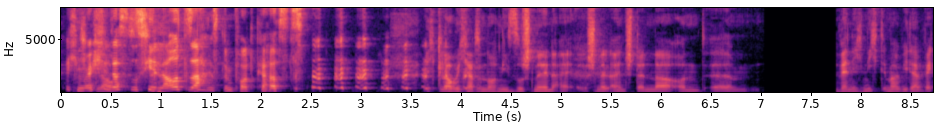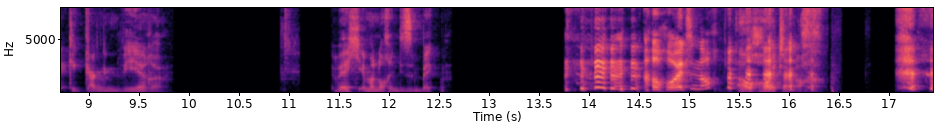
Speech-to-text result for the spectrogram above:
ich, ich, ich möchte, glaub, dass du es hier laut sagst im Podcast. ich glaube, ich hatte noch nie so schnell, schnell einen Ständer und ähm, wenn ich nicht immer wieder weggegangen wäre, wäre ich immer noch in diesem Becken. Auch heute noch? Auch heute noch.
